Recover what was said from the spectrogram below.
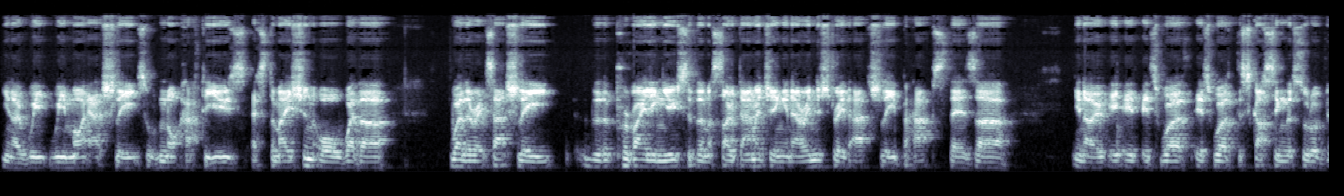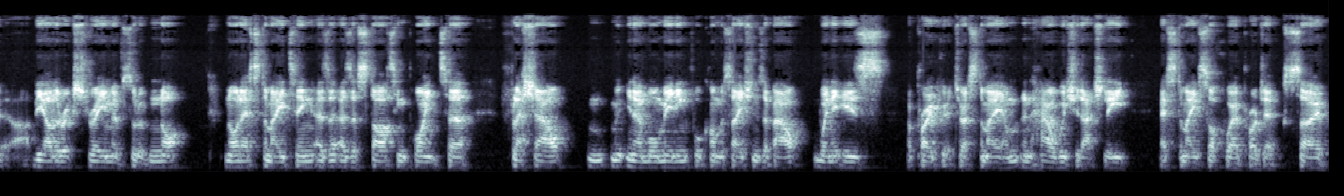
you know, we, we might actually sort of not have to use estimation or whether whether it's actually the, prevailing use of them are so damaging in our industry that actually perhaps there's a you know it, it's worth it's worth discussing the sort of uh, the other extreme of sort of not not estimating as a, as a starting point to flesh out you know more meaningful conversations about when it is appropriate to estimate and, and how we should actually estimate software projects. So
